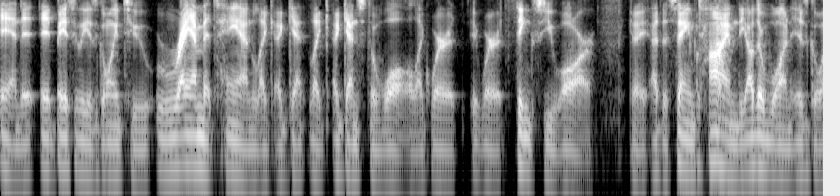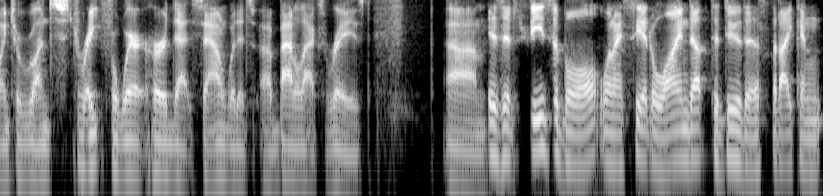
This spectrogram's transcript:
and it, it basically is going to ram its hand like against like against the wall like where it where it thinks you are okay at the same time the other one is going to run straight for where it heard that sound with its uh, battle axe raised um Is it feasible when I see it wind up to do this that I can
